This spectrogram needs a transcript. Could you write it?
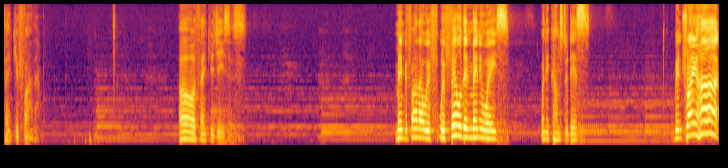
Thank you, Father. Oh, thank you, Jesus. Maybe, Father, we've, we've failed in many ways when it comes to this. Been trying hard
